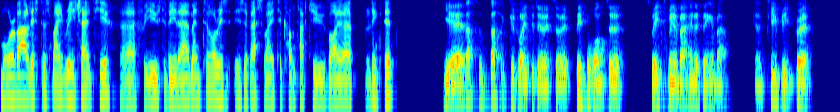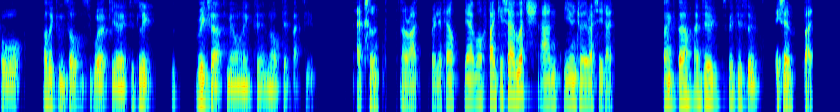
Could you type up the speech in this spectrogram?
more of our listeners may reach out to you uh, for you to be their mentor. Is is the best way to contact you via LinkedIn? Yeah, that's the, that's a good way to do it. So if people want to speak to me about anything about you know QP prep or other consultancy work, yeah, just reach out to me on LinkedIn and I'll get back to you. Excellent. All right. Brilliant, Phil. Yeah, well, thank you so much and you enjoy the rest of your day. Thanks, Dal. And you. Speak to you soon. See you soon. Bye.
